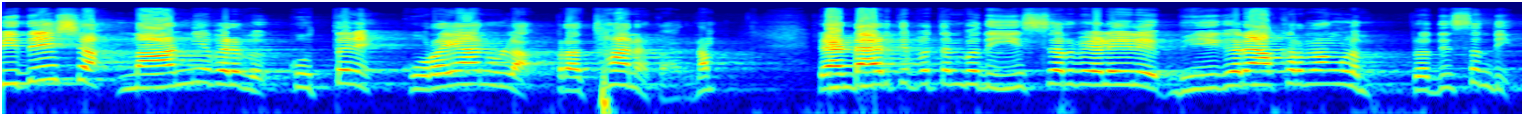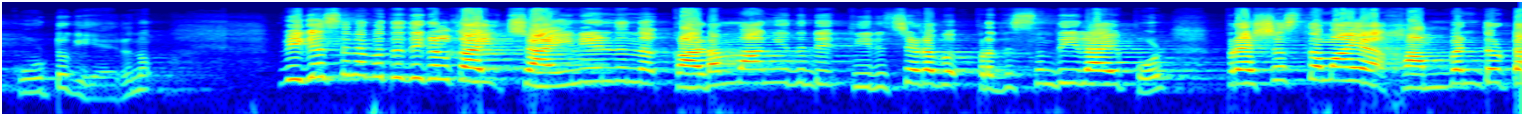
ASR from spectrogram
വിദേശ നാണ്യവരവ് കുത്തനെ കുറയാനുള്ള പ്രധാന കാരണം. രണ്ടായിരത്തി പത്തൊൻപത് ഈസ്റ്റർ വേളയിലെ ഭീകരാക്രമണങ്ങളും പ്രതിസന്ധി കൂട്ടുകയായിരുന്നു. വികസന പദ്ധതികൾക്കായി ചൈനയിൽ നിന്ന് കടം വാങ്ങിയതിന്റെ തിരിച്ചടവ് പ്രതിസന്ധിയിലായപ്പോൾ പ്രശസ്തമായ ഹമ്പൻതൊട്ട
